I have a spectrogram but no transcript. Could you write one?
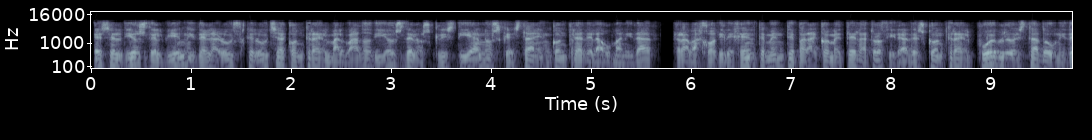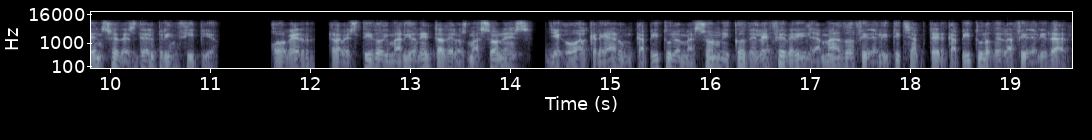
es el dios del bien y de la luz que lucha contra el malvado dios de los cristianos que está en contra de la humanidad, trabajó diligentemente para cometer atrocidades contra el pueblo estadounidense desde el principio. Over, travestido y marioneta de los masones, llegó a crear un capítulo masónico del FBI llamado Fidelity Chapter Capítulo de la Fidelidad,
